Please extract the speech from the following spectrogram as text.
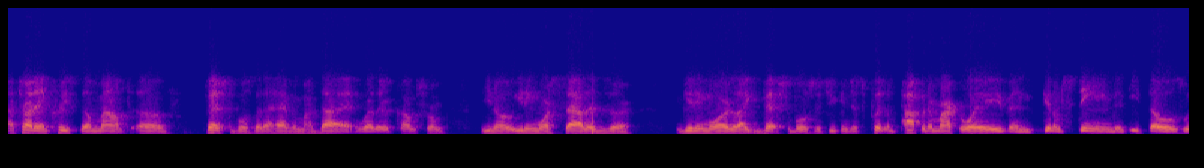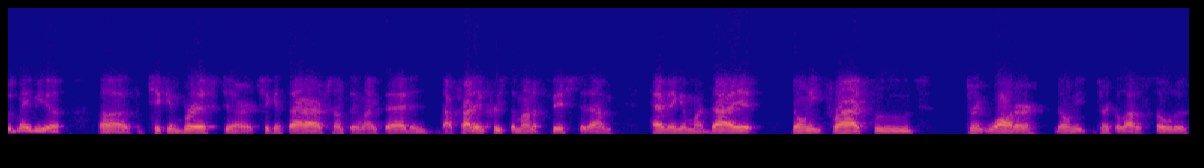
I try to increase the amount of vegetables that I have in my diet, whether it comes from you know eating more salads or getting more like vegetables that you can just put them pop in the microwave and get them steamed and eat those with maybe a uh, chicken breast or chicken thigh or something like that. And I try to increase the amount of fish that I'm having in my diet. Don't eat fried foods. Drink water. Don't eat drink a lot of sodas.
